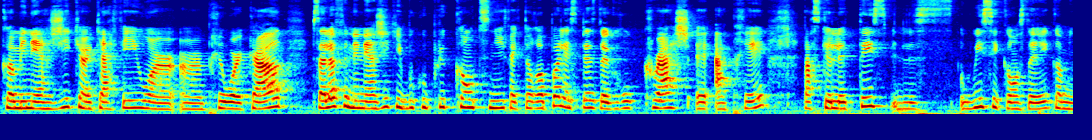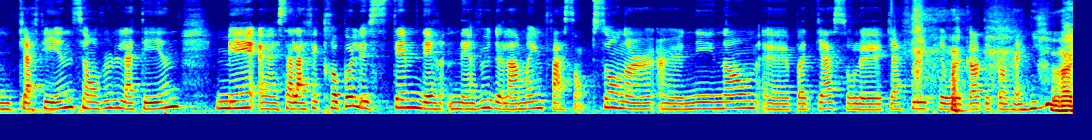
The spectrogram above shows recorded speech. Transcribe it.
comme énergie qu'un café ou un, pré-workout. Ça offre une énergie qui est beaucoup plus continue. Fait que tu n'auras pas l'espèce de gros crash après. Parce que le thé, oui, c'est considéré comme une caféine, si on veut, la théine, mais euh, ça n'affectera pas le système ner- nerveux de la même façon. Puis ça, on a un, un énorme euh, podcast sur le café, pré-workout et compagnie. Ouais.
